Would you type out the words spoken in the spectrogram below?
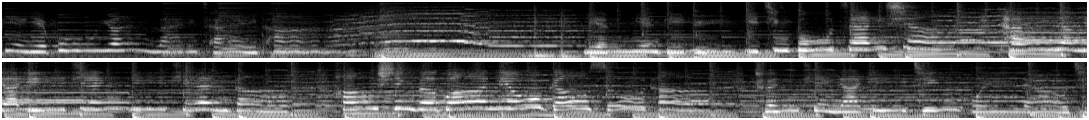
蝶也不愿来采它。连绵的雨已经不再下，太阳呀一天一天大。好心的挂念告诉他，春天呀已经回了家。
